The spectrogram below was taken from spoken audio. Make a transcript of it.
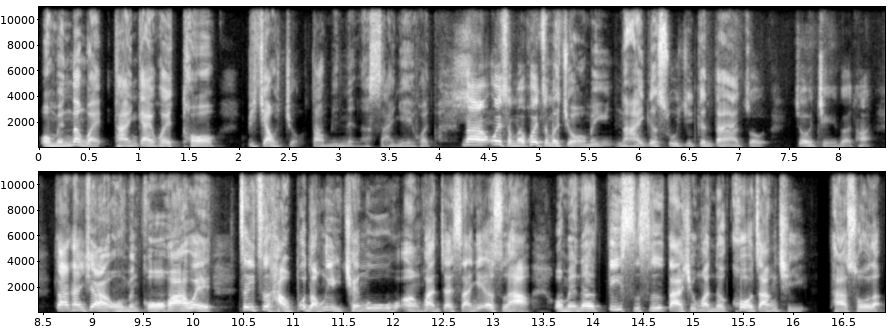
我们认为它应该会拖比较久，到明年的三月份。那为什么会这么久？我们拿一个数据跟大家做做结论哈。大家看一下，我们国花会这一次好不容易千呼万唤，在三月二十号，我们的第十四大循环的扩张期，他说了。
